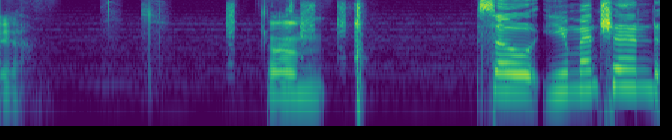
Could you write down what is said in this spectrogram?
ya. Um, So you mentioned,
